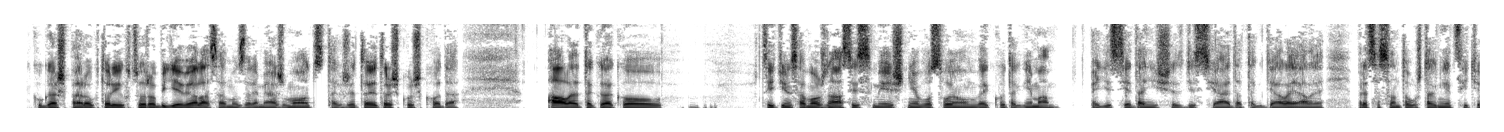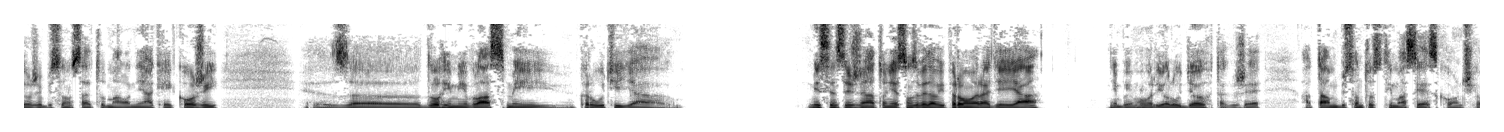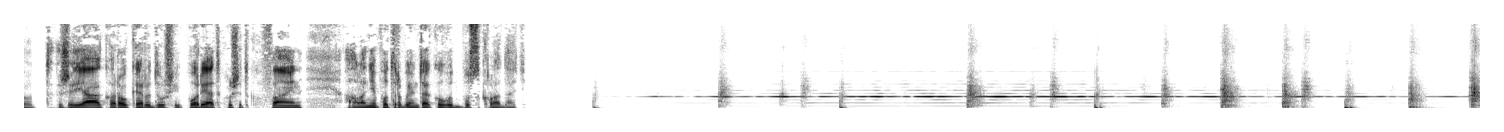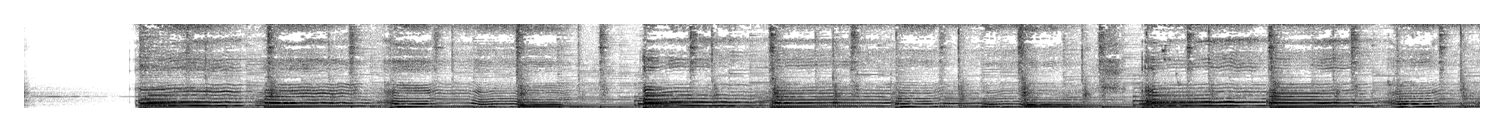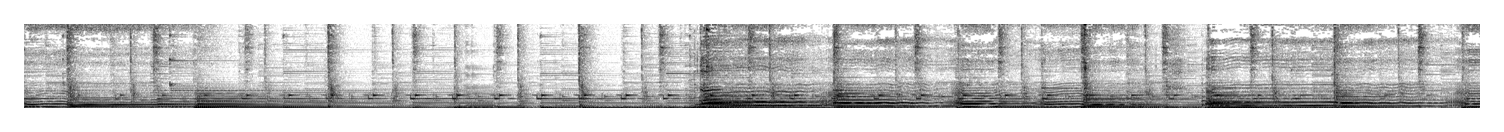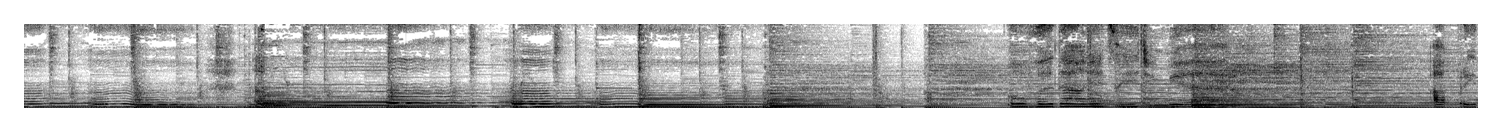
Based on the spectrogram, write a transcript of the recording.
Ako Gašparov, ktorí chcú robiť je veľa, samozrejme až moc, takže to je trošku škoda. Ale tak ako cítim sa možno asi smiešne vo svojom veku, tak nemám 50 ani 60 a tak ďalej, ale predsa som to už tak necítil, že by som sa tu mal nejakej koži s dlhými vlasmi krútiť a myslím si, že na to nie som zvedavý v prvom rade ja, nebudem hovoriť o ľuďoch, takže a tam by som to s tým asi aj skončil. Takže ja ako rocker v duši v poriadku, všetko fajn, ale nepotrebujem takú hudbu skladať.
